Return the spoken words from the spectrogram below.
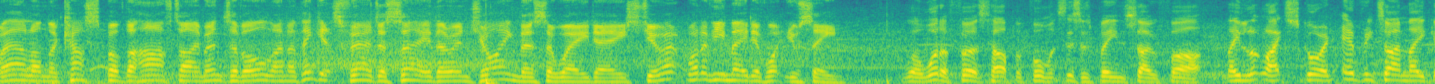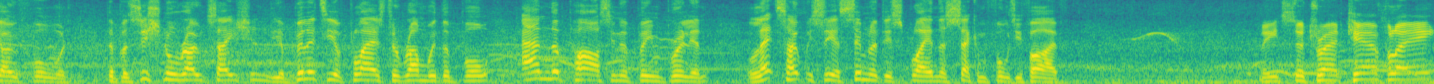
Well, on the cusp of the half-time interval, and I think it's fair to say they're enjoying this away day. Stuart, what have you made of what you've seen? Well, what a first-half performance this has been so far. They look like scoring every time they go forward. The positional rotation, the ability of players to run with the ball, and the passing have been brilliant. Let's hope we see a similar display in the second 45. Needs to tread carefully.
